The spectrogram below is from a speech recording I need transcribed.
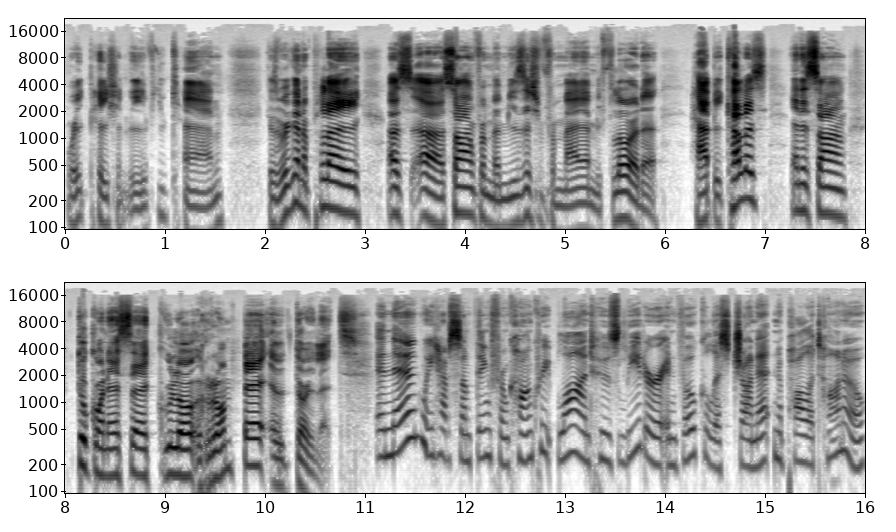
Wait patiently if you can, because we're gonna play a song from a musician from Miami, Florida, Happy Colors, and a song "Tu con ese culo rompe el toilet." And then we have something from Concrete Blonde, whose leader and vocalist, Johnette Napolitano,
